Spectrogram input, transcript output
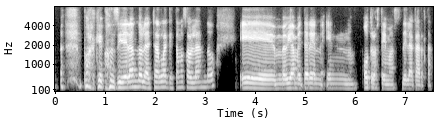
Porque considerando la charla que estamos hablando, eh, me voy a meter en, otros temas de la carta.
